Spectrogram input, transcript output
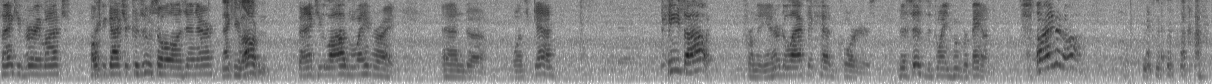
Thank you very much. Hope you got your kazoo solos in there. Thank you, Loudon. Thank you, Loudon Wainwright. And uh, once again, peace out from the intergalactic headquarters. This is the Dwayne Hoover Band. Signing off.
